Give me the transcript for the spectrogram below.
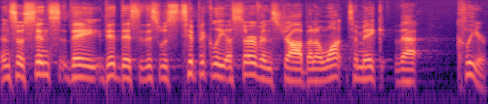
And so, since they did this, this was typically a servant's job, and I want to make that clear.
